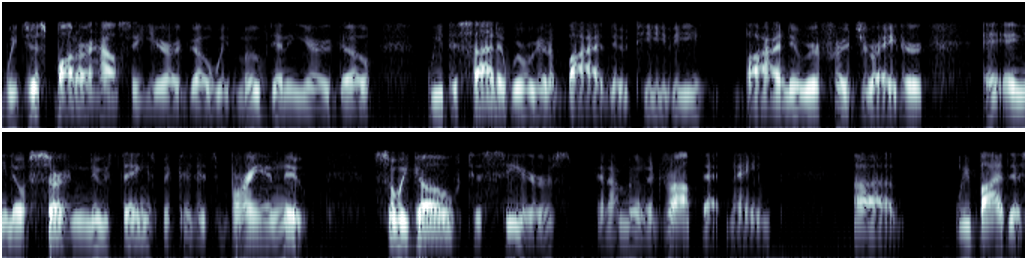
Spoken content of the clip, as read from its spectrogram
We just bought our house a year ago. We moved in a year ago. We decided we were going to buy a new TV, buy a new refrigerator, and, and you know certain new things because it's brand new. So we go to Sears, and I'm going to drop that name. Uh, we buy this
